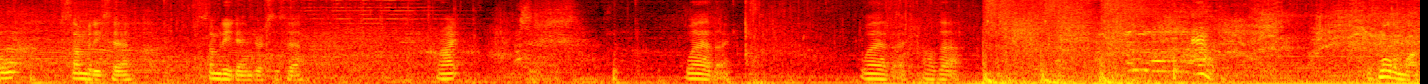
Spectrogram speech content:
Oh, somebody's here. Somebody dangerous is here. Right. Where though? Where though? Oh, there. Ow! There's more than one.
